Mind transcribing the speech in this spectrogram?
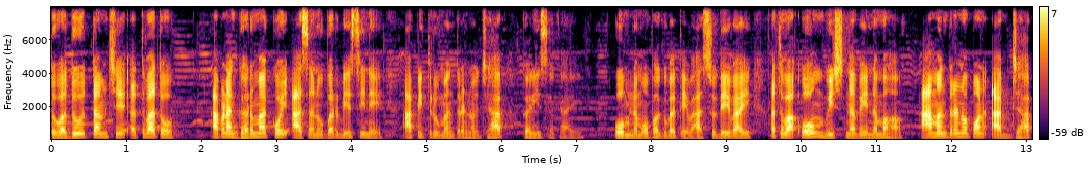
તો વધુ ઉત્તમ છે અથવા તો આપણા ઘરમાં કોઈ આસન ઉપર બેસીને આ પિતૃ મંત્રનો જાપ કરી શકાય. ઓમ નમો ભગવતે વાસુદેવાય અથવા ઓમ વિષ્ણવે નમઃ. આ મંત્રનો પણ આપ જાપ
